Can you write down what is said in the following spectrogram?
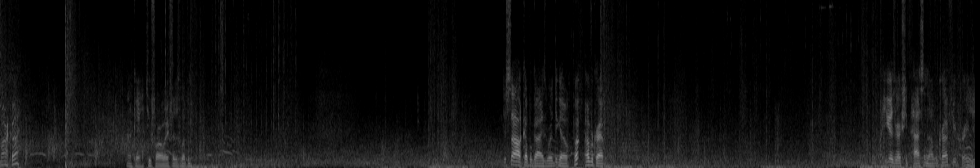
Marker. Okay, too far away for this weapon. Just saw a couple guys. Where'd they go? Oh, hovercraft. You guys are actually passing the hovercraft? You're crazy.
